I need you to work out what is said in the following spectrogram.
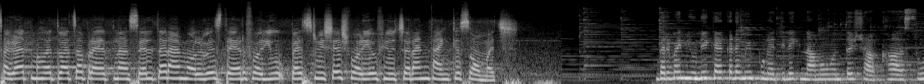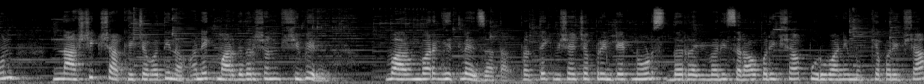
सगळ्यात महत्त्वाचा प्रयत्न असेल. तर I am always there for you best wishes for your future and thank you so much दरम्यान युनिक अकॅडमी पुण्यातील एक नामवंत शाखा असून नाशिक शाखेच्या वतीनं अनेक मार्गदर्शन शिबिर वारंवार घेतले जातात. प्रत्येक विषयाच्या प्रिंटेड नोट्स दर रविवारी सराव परीक्षा पूर्व आणि मुख्य परीक्षा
